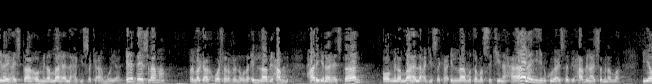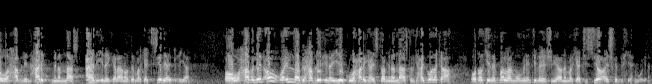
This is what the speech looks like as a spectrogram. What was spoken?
inay haystaan oo min allahi alla xaggiisa ka ah mooyaane. Inay dee islaamaan way markaa kuwa sharaf le noqdaan ilaa bixabli. Inay haystaan oo min allahi alla xaggiisa ka. Ilaa mutamasikiina xaalay yihiin kuwii haysta. Bixablin haysta min allah. Iyo wa xablin xadhig min annaas. Cahdi inay galaan oo de markaa jisyadii ay bixiyaan. Oo xablin o ilaa bixablin inay yihiin kuwa xadhig haystaa min annaas. Dadka xaggooda ka ah. Oo dadki inay ballan mu'miniintii la heshiiyaan markaa jisyo ay iska bixiyaan mooyaane.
